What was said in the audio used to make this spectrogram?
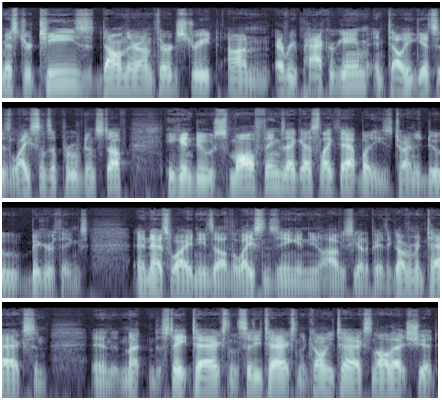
Mr. T's down there on 3rd Street on every Packer game until he gets his license approved and stuff. He can do small things, I guess, like that, but he's trying to do bigger things. And that's why he needs all the licensing and, you know, obviously got to pay the government tax and, and the state tax and the city tax and the county tax and all that shit,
